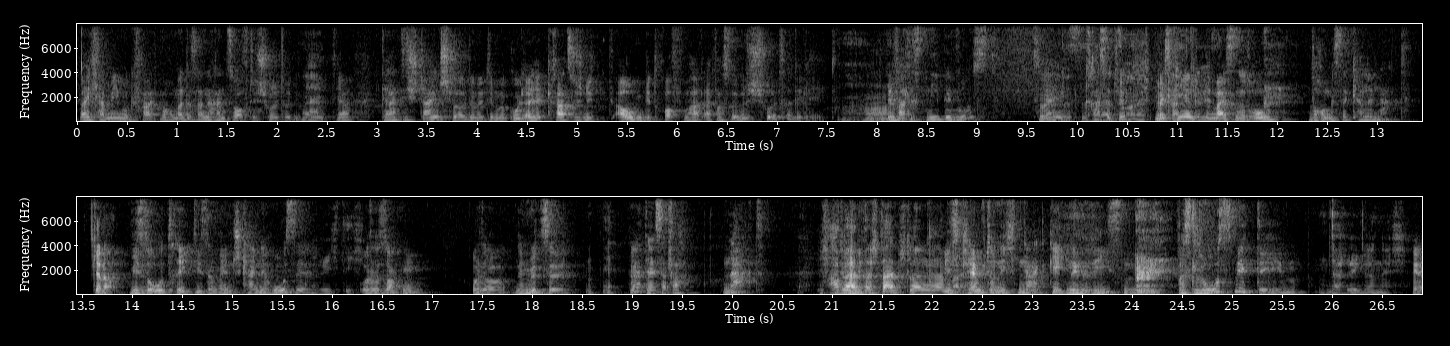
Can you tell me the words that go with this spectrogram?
Weil ich habe mich immer gefragt, warum hat er seine Hand so auf die Schulter gelegt. Ja. Der hat die Steinschleuder, mit dem er Goliath gerade zwischen die Augen getroffen hat, einfach so über die Schulter gelegt. Mir war das nie bewusst. So, hey, Das ist krasser Typ. Es ging meistens nur darum, warum ist der Kerl nackt? Genau. Wieso trägt dieser Mensch keine Hose? Richtig. Oder Socken? Oder eine Mütze? Ja, der ist einfach nackt. Ich, Aber er hat eine Steinschleuder dabei. ich kämpfe doch nicht nackt gegen einen Riesen. Was ist los mit dem? In der Regel nicht. Ja,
